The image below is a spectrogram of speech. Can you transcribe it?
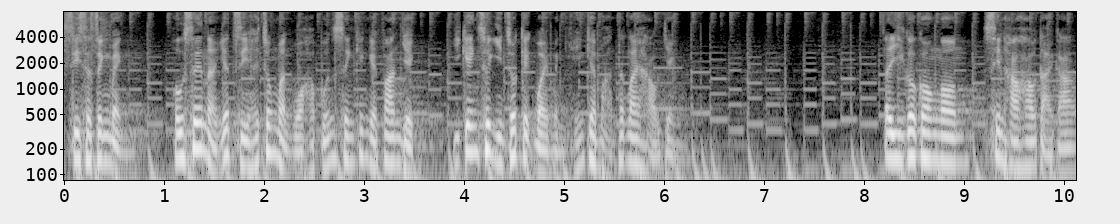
事實證明，Hosanna 一字喺中文和合本聖經嘅翻譯，已經出現咗極為明顯嘅曼德拉效應。第二個個案，先考考大家，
